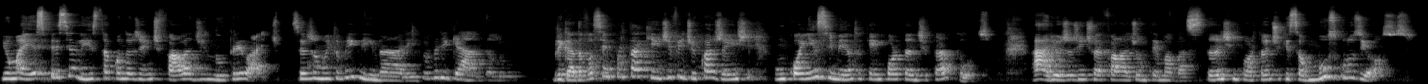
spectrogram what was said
e uma especialista quando a gente fala de Nutrilite. Seja muito bem-vinda, Ari. Obrigada, Lu. Obrigada a você por estar aqui e dividir com a gente um conhecimento que é importante para todos. Ari, hoje a gente vai falar de um tema bastante importante que são músculos e ossos.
